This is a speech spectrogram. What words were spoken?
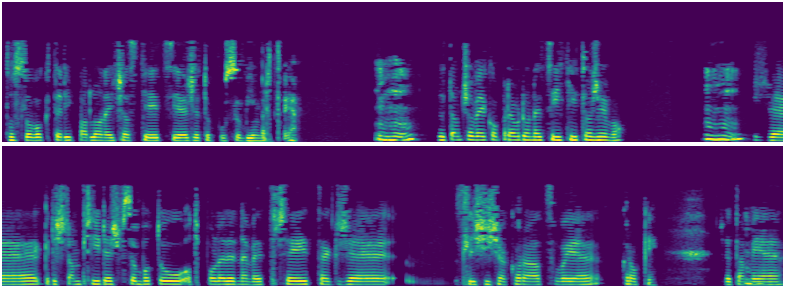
to slovo, který padlo nejčastěji, je, že to působí mrtvě. Mm-hmm. Že tam člověk opravdu necítí to živo. Mm-hmm. Že když tam přijdeš v sobotu odpoledne ve tři, takže slyšíš akorát svoje kroky. Že tam mm-hmm. je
